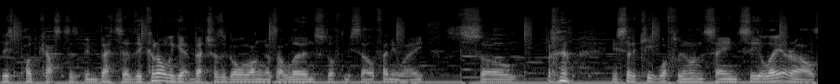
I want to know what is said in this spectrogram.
this podcast has been better. They can only get better as I go along as I learn stuff myself anyway. So, instead of keep waffling on and saying see you later, I'll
